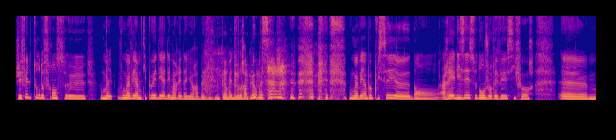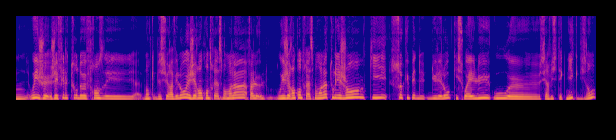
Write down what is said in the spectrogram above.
J'ai fait le Tour de France. vous m'avez un petit peu aidé à démarrer, d'ailleurs, Abel. Je me permets de vous le rappeler au passage. vous m'avez un peu poussé dans... à réaliser ce dont je rêvais si fort. oui, oui, j'ai fait le tour de France, des, donc bien sûr à vélo, et j'ai rencontré à ce moment-là, enfin, le, oui, j'ai rencontré à ce moment-là tous les gens qui s'occupaient du, vélo, qui soient élus ou euh, services techniques, disons,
